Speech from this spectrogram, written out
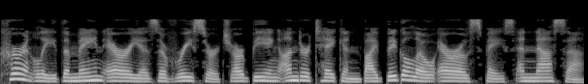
Currently the main areas of research are being undertaken by Bigelow Aerospace and NASA.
